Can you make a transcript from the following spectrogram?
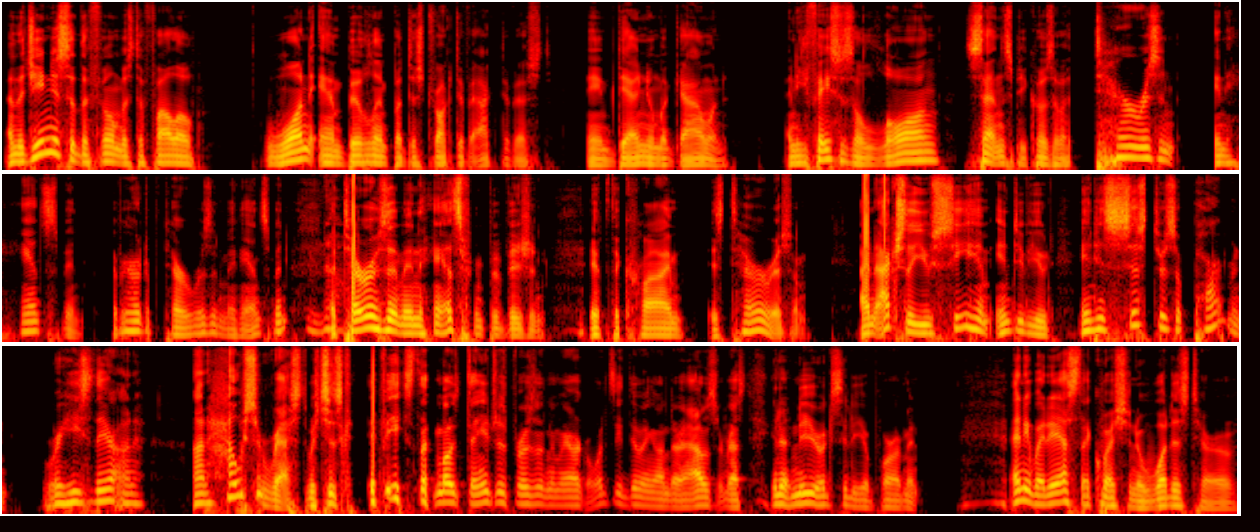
And the genius of the film is to follow one ambivalent but destructive activist named Daniel McGowan. And he faces a long sentence because of a terrorism enhancement. Have you heard of terrorism enhancement? No. A terrorism enhancement provision if the crime is terrorism. And actually, you see him interviewed in his sister's apartment where he's there on, on house arrest, which is, if he's the most dangerous person in America, what's he doing under house arrest in a New York City apartment? Anyway, they asked that question of what is terror,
